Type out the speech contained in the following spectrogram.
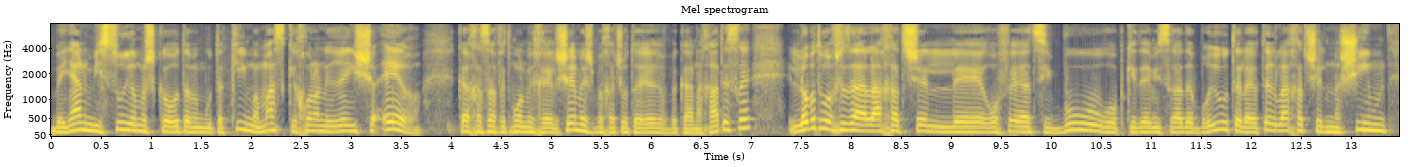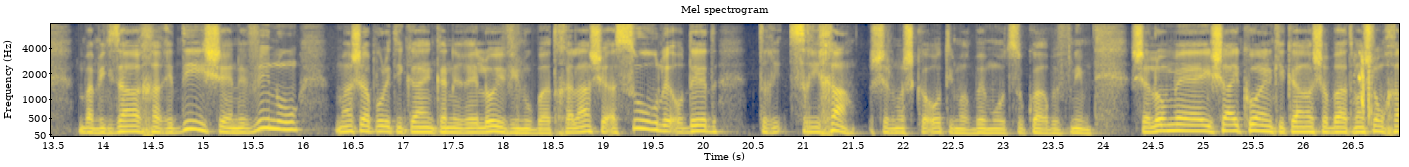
בעניין מיסוי המשקאות הממותקים, המס ככל הנראה יישאר. כך חשף אתמול מיכאל שמש בחדשות הערב בכאן 11. לא בטוח שזה הלחץ של אה, רופאי הציבור או פקידי משרד הבריאות, אלא יותר לחץ של נשים במגזר החרדי, שהן הבינו מה שהפוליטיקאים כנראה לא הבינו בהתחלה, שאסור לעודד צריכה של משקאות עם הרבה מאוד סוכר בפנים. שלום אה, ישי כהן, כיכר השבת, מה שלומך?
